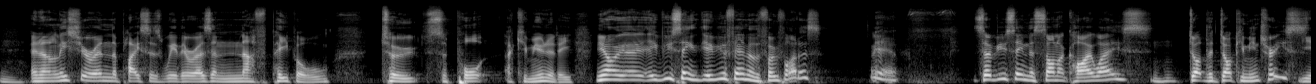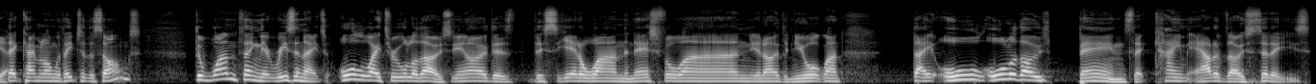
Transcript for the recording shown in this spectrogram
and unless you're in the places where there is enough people to support a community, you know, uh, have you seen? Have you a fan of the Foo Fighters? yeah So have you seen the Sonic Highways, doc, the documentaries Mm-hmm. Yeah. that came along with each of the songs? The one thing that resonates all the way through all of those, you know, there's the Seattle one, the Nashville one, you know, the New York one. They all, all of those bands that came out of those cities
